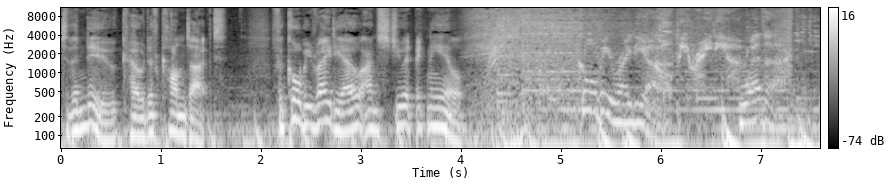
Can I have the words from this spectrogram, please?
to the new code of conduct. For Corby Radio, I'm Stuart McNeil. Corby Radio. Corby Radio. Weather.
